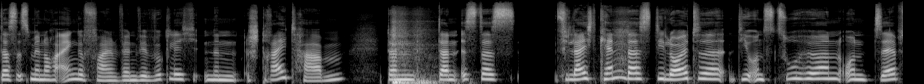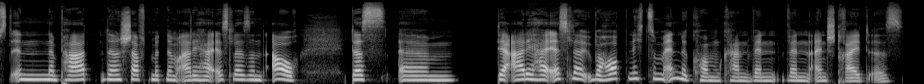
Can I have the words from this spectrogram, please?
das ist mir noch eingefallen. Wenn wir wirklich einen Streit haben, dann, dann ist das. Vielleicht kennen das die Leute, die uns zuhören und selbst in einer Partnerschaft mit einem ADHSler sind auch, dass ähm, der ADHSler überhaupt nicht zum Ende kommen kann, wenn, wenn ein Streit ist.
